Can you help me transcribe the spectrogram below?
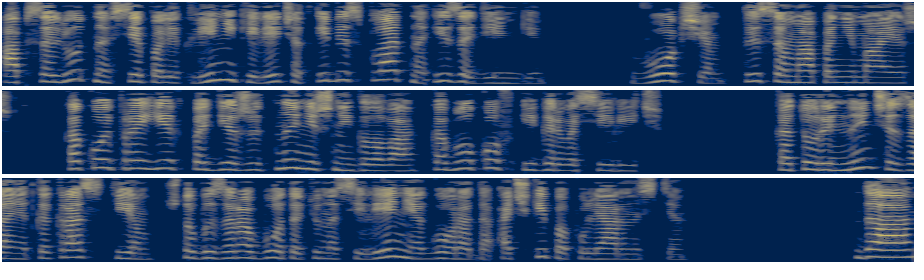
Абсолютно все поликлиники лечат и бесплатно, и за деньги. В общем, ты сама понимаешь, какой проект поддержит нынешний глава Каблуков Игорь Васильевич который нынче занят как раз тем, чтобы заработать у населения города очки популярности. Да,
